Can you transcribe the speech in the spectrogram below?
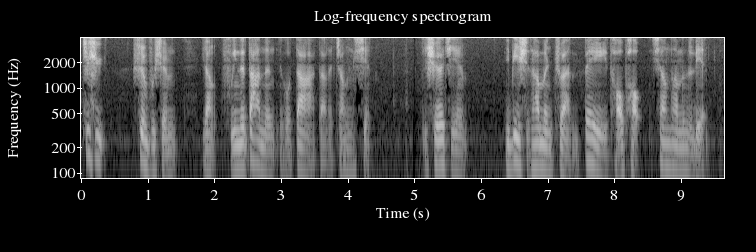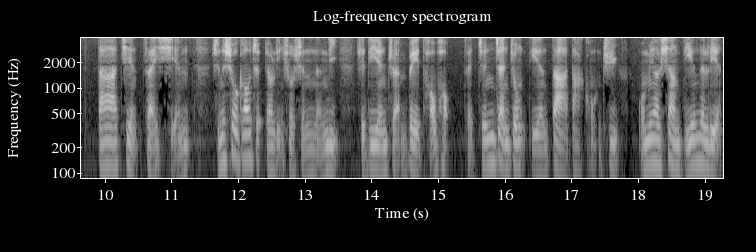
继续顺服神，让福音的大能能够大大的彰显。第十二节，你必使他们转背逃跑，向他们的脸。搭箭在弦，神的受膏者要领受神的能力，使敌人转背逃跑。在征战中，敌人大大恐惧。我们要向敌人的脸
